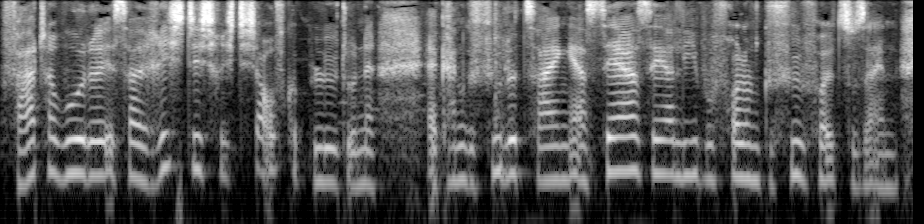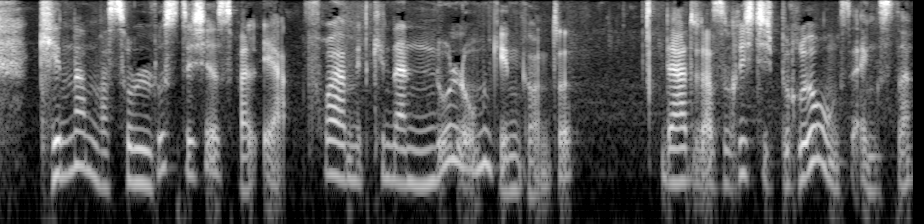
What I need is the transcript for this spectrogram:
Vater wurde, ist er richtig, richtig aufgeblüht. Und er, er kann Gefühle zeigen. Er ist sehr, sehr liebevoll und gefühlvoll zu seinen Kindern, was so lustig ist, weil er vorher mit Kindern null umgehen konnte. Der hatte da so richtig Berührungsängste.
